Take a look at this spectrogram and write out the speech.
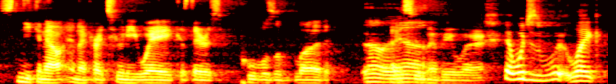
sneaking out in a cartoony way because there's pools of blood, oh I assume, everywhere. yeah, which is like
